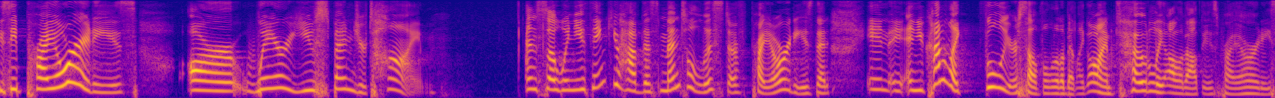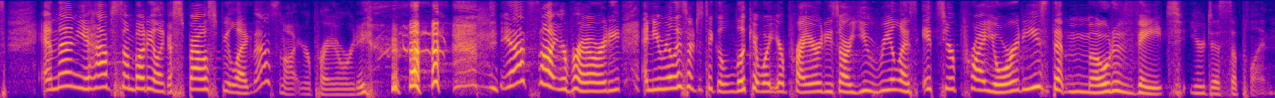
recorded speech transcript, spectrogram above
You see, priorities are where you spend your time. And so when you think you have this mental list of priorities that in and you kind of like fool yourself a little bit like, "Oh, I'm totally all about these priorities." And then you have somebody like a spouse be like, "That's not your priority." yeah, that's not your priority. And you really start to take a look at what your priorities are. You realize it's your priorities that motivate your discipline.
